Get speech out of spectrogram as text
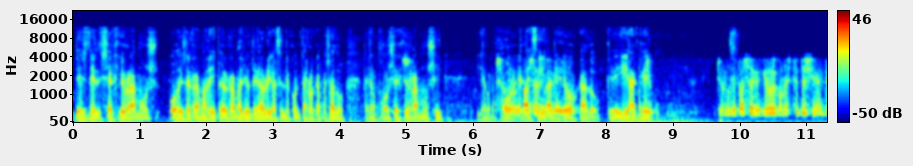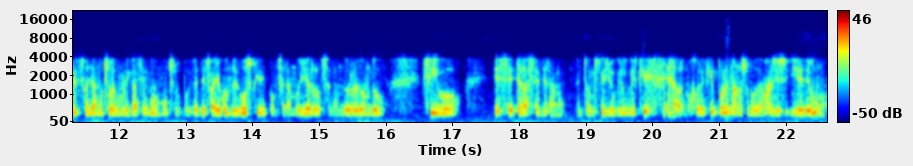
desde el Sergio Ramos o desde el Real Madrid, pero el Real Madrid no tiene la obligación de contar lo que ha pasado, pero a lo mejor Sergio Ramos sí, y a lo mejor, es decir, me he equivocado, creía que... Yo lo que pasa es que creo que con este presidente falla mucho la comunicación con muchos, porque te falló con Del Bosque, con Fernando Hierro, Fernando Redondo, Figo, etcétera, etcétera, ¿no? Entonces yo creo que es que a lo mejor es que el problema no es solo de más, y es de uno.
